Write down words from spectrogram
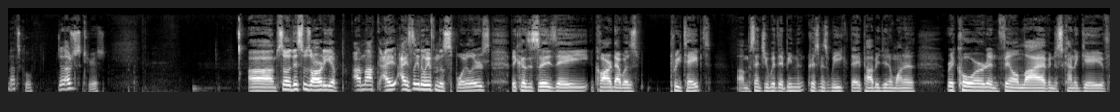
that's cool. I was just curious. Um, so this was already a. I'm not. I, I stayed away from the spoilers because this is a card that was pre-taped. Um, essentially, with it being Christmas week, they probably didn't want to record and film live, and just kind of gave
